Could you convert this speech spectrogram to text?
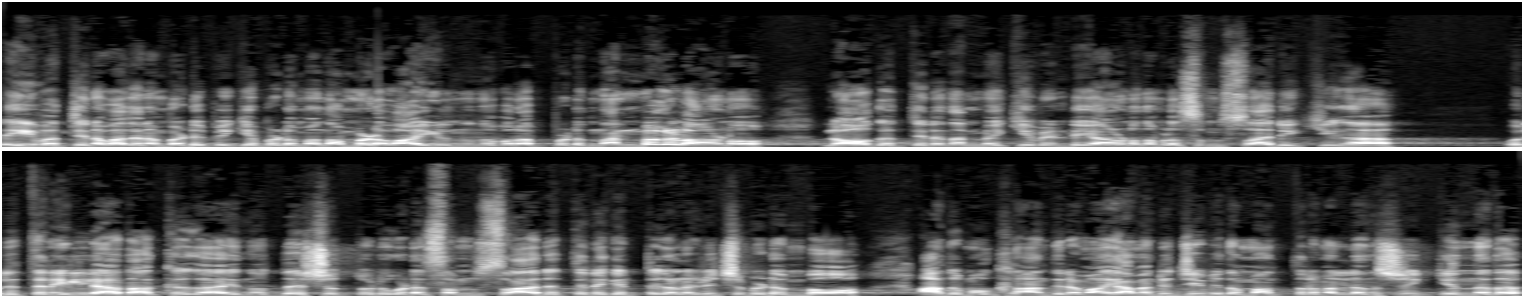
ദൈവത്തിന് വചനം പഠിപ്പിക്കപ്പെടുമ്പോൾ നമ്മുടെ വായിൽ നിന്ന് പുറപ്പെടുന്ന നന്മകളാണോ? ലോകത്തിന്റെ നന്മയ്ക്ക് വേണ്ടിയാണോ നമ്മൾ സംസാരിക്കുക? ഒരുത്തനെ ഇല്ലാതാക്കുക എന്ന ഉദ്ദേശത്തോടുകൂടെ സംസാരത്തിന് കെട്ടുകൾ അഴിച്ചുവിടുമ്പോൾ അത് മുഖാന്തിരമായി അവന്റെ ജീവിതം മാത്രമല്ല നശിക്കുന്നത്.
